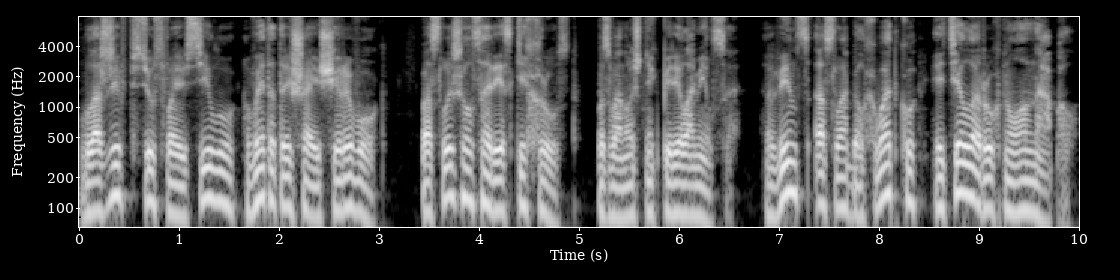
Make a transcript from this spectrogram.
вложив всю свою силу в этот решающий рывок. Послышался резкий хруст. Позвоночник переломился. Винс ослабил хватку, и тело рухнуло на пол.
